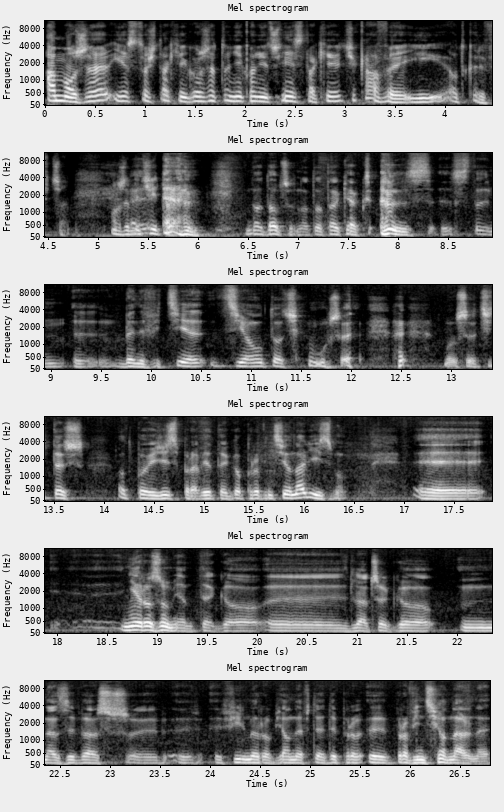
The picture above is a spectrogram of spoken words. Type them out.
A może jest coś takiego, że to niekoniecznie jest takie ciekawe i odkrywcze. Może być i to. No dobrze, no to tak jak z, z tym y, beneficjencją, to muszę, muszę ci też odpowiedzieć w sprawie tego prowincjonalizmu. E, nie rozumiem tego, e, dlaczego nazywasz y, y, filmy robione wtedy y, prowincjonalne.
